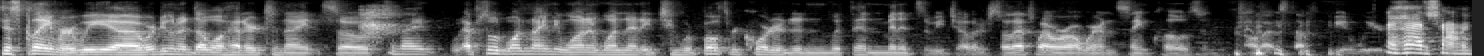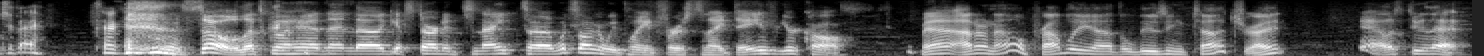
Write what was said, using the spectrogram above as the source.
Disclaimer: We uh, we're doing a double header tonight. So tonight, episode 191 and 192 were both recorded in within minutes of each other. So that's why we're all wearing the same clothes and all that stuff. Being weird. I have showered today. It's okay. so let's go ahead and uh, get started tonight. Uh, what song are we playing first tonight, Dave? Your call. Man, I don't know. Probably uh, the losing touch, right? Yeah, let's do that.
